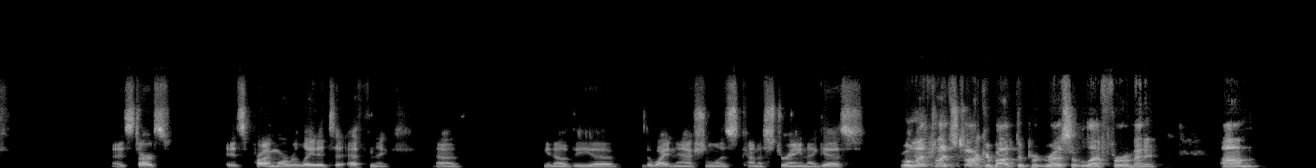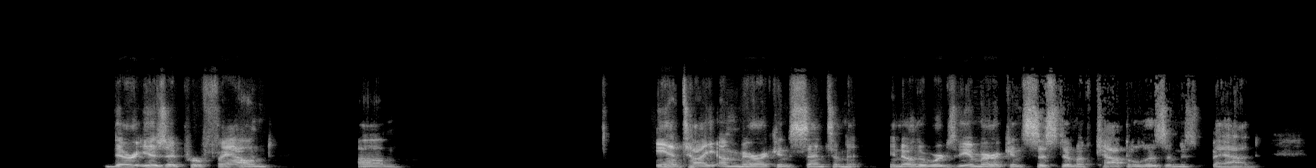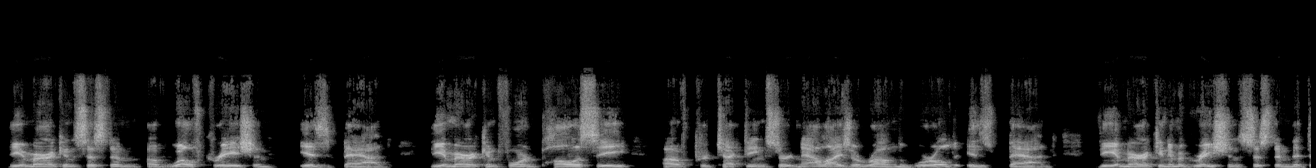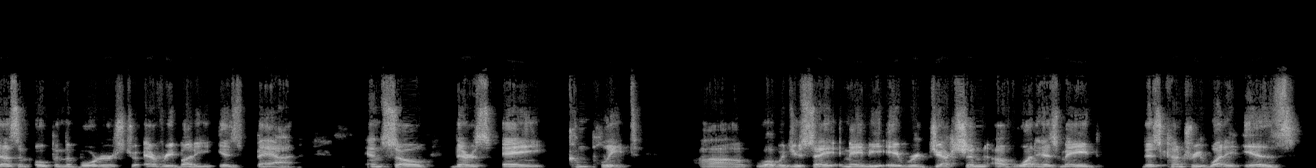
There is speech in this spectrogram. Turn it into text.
it starts. It's probably more related to ethnic, uh, you know, the uh, the white nationalist kind of strain, I guess. Well, let's let's talk about the progressive left for a minute. Um, there is a profound um, anti-American sentiment. In other words, the American system of capitalism is bad. The American system of wealth creation is bad. The American foreign policy of protecting certain allies around the world is bad. The American immigration system that doesn't open the borders to everybody is bad. And so there's a complete, uh, what would you say, maybe a rejection of what has made this country what it is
